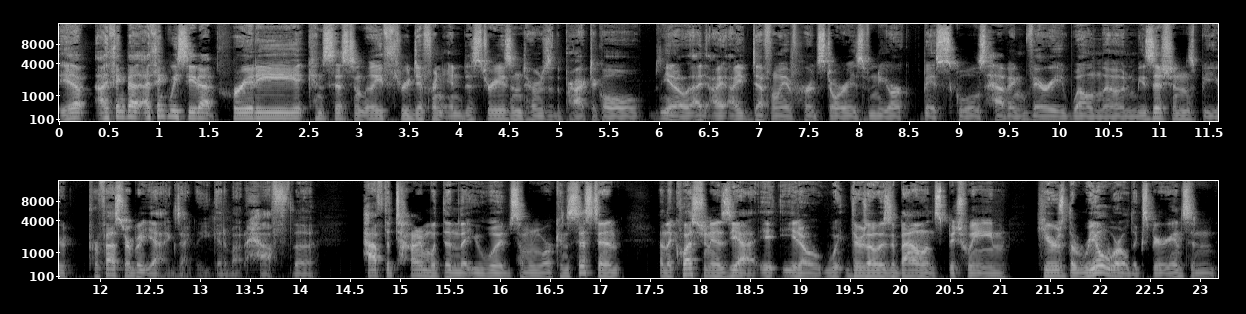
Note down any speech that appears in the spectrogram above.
yep. I think that I think we see that pretty consistently through different industries in terms of the practical. You know, I, I, definitely have heard stories of New York-based schools having very well-known musicians be your professor. But yeah, exactly. You get about half the half the time with them that you would someone more consistent. And the question is, yeah, it, you know, w- there's always a balance between here's the real world experience and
